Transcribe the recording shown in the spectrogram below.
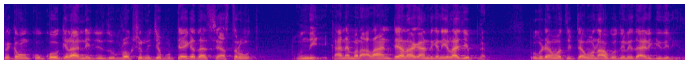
పికం కో- కోకిల అన్ని జంతు పక్షుల నుంచే పుట్టాయి కదా శాస్త్రం ఉంది. కానీ మరి అలా అంటే అలాగా అందుకని ఇలా చెప్పాను ఒకడేమో తిట్టామో నాకు తెలియదు ఆయనకి తెలియదు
